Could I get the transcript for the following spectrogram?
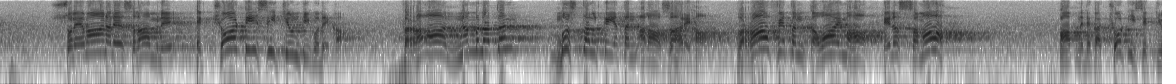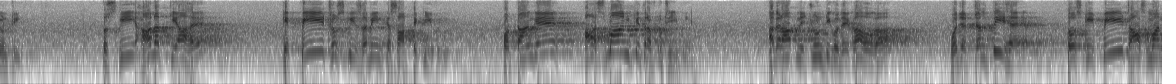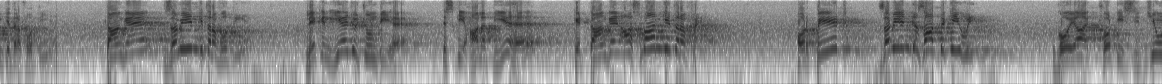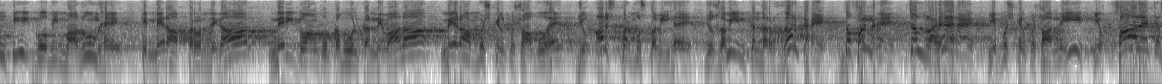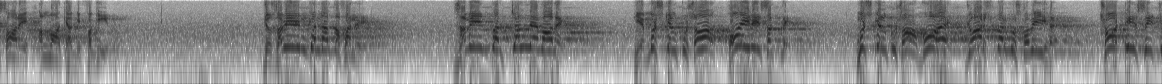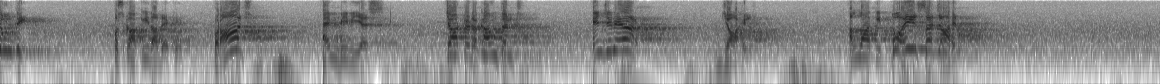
سلیمان علیہ السلام نے ایک چھوٹی سی چونٹی کو دیکھا۔ فرا نملتن مستلقیتن اللہ زہرہا و رافیتن قوائمہا السماء۔ آپ نے دیکھا چھوٹی سی چونٹی اس کی حالت کیا ہے کہ پیٹھ اس کی زمین کے ساتھ ٹکی ہوئی اور ٹانگیں آسمان کی طرف اٹھی ہوئی۔ اگر آپ نے چونٹی کو دیکھا ہوگا، وہ جب چلتی ہے تو اس کی پیٹھ آسمان کی طرف ہوتی ہے، ٹانگیں زمین کی طرف ہوتی ہیں۔ لیکن یہ جو چونٹی ہے، اس کی حالت یہ ہے کہ ٹانگیں آسمان کی طرف ہیں اور پیٹھ زمین کے ساتھ ٹکی ہوئی۔ گویا ایک چھوٹی سی چونٹی کو بھی معلوم ہے کہ میرا پروردگار میری دعاؤں کو قبول کرنے والا میرا مشکل کشا وہ ہے جو عرش پر مستوی ہے، جو زمین کے اندر غرق ہے دفن ہے چل رہے ہیں۔ یہ مشکل کشا نہیں، یہ سارے کے سارے اللہ کے آگے فقیر۔ جو زمین کے اندر دفن ہے زمین پر چلنے والے یہ مشکل کشا ہو ہی نہیں سکتے۔ مشکل کشا وہ ہے جو عرش پر مستوی ہے۔ چھوٹی سی چونٹی۔ اس کا عقیدہ دیکھیں۔ اور آج M B B S chartered accountant engineer جاہل۔ اللہ کی توحید سے جاہل۔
